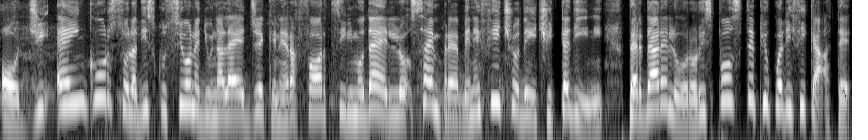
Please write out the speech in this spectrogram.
Oggi è in corso la discussione di una legge che ne rafforzi il modello, sempre a beneficio dei cittadini, per dare loro risposte più qualificate.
